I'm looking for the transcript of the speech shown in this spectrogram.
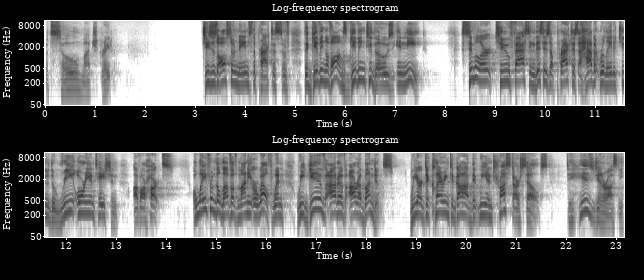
but so much greater. Jesus also names the practice of the giving of alms, giving to those in need. Similar to fasting, this is a practice, a habit related to the reorientation of our hearts away from the love of money or wealth. When we give out of our abundance, we are declaring to God that we entrust ourselves to His generosity,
